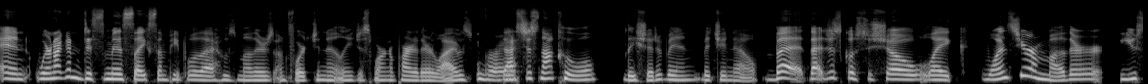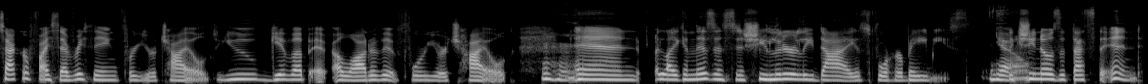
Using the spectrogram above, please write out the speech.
and we're not going to dismiss like some people that whose mothers unfortunately just weren't a part of their lives Right. that's just not cool they should have been but you know but that just goes to show like once you're a mother you sacrifice everything for your child. You give up a- lot of it for your child. Mhm. and like in this instance she literally dies for her babies yeah. like she knows that that's the end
